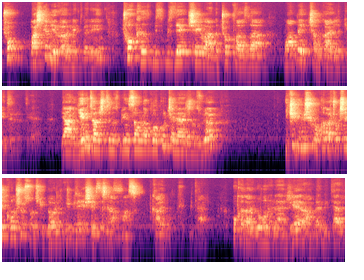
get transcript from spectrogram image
çok başka bir örnek vereyim. Çok hız, biz, bizde şey vardır, çok fazla muhabbet çabuk ayrılık getirir diye. Yani yeni tanıştığınız bir insanla korkunç enerjiniz uyar. İki gün, üç gün o kadar çok şey konuşursunuz ki dördüncü güne Bitirsiniz. kalmaz. Kaybolur, biter. O kadar yoğun enerjiye rağmen biter.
